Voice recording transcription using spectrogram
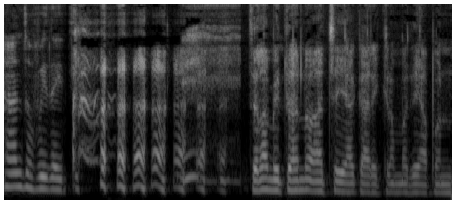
छान झोपी जायची. चला मित्रांनो आजच्या या कार्यक्रमामध्ये आपण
